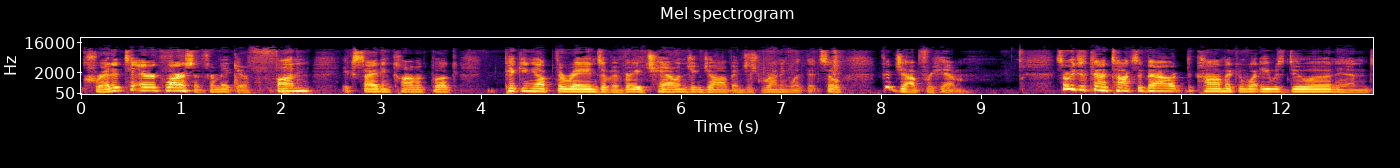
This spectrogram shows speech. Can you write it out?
credit to Erik Larsen for making a fun, exciting comic book, picking up the reins of a very challenging job and just running with it. So good job for him. So he just kind of talks about the comic and what he was doing and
